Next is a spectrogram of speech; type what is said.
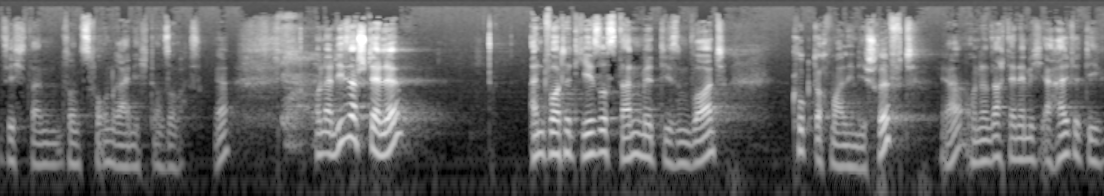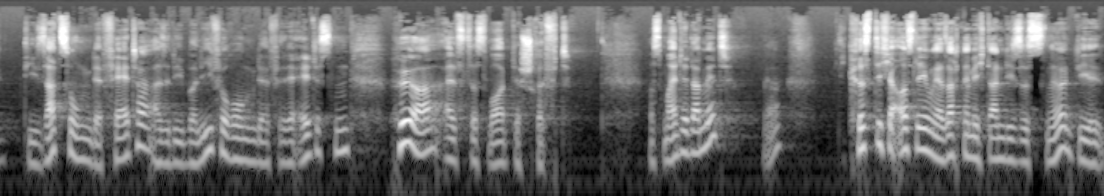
sich dann sonst verunreinigt und sowas. Ja? Und an dieser Stelle antwortet Jesus dann mit diesem Wort, guckt doch mal in die Schrift. Ja? Und dann sagt er nämlich, er haltet die, die Satzungen der Väter, also die Überlieferungen der, der Ältesten, höher als das Wort der Schrift. Was meint er damit? Ja? Die christliche Auslegung, er sagt nämlich dann dieses, ne, die,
